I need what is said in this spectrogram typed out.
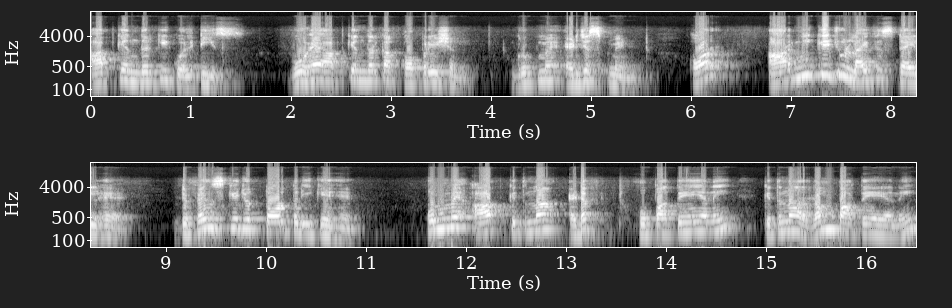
आपके अंदर की क्वालिटीज वो है आपके अंदर का कॉपरेशन ग्रुप में एडजस्टमेंट और आर्मी के जो लाइफ स्टाइल है डिफेंस के जो तौर तरीके हैं उनमें आप कितना एडप्ट हो पाते हैं या नहीं, कितना रम पाते हैं या नहीं,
